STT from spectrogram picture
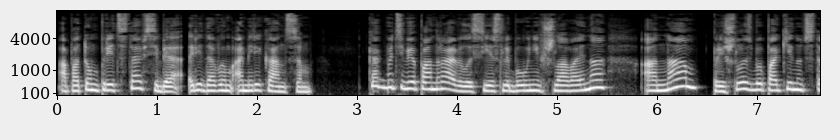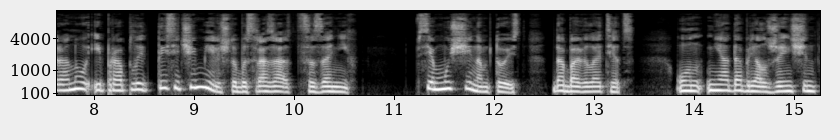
А потом представь себя рядовым американцем. Как бы тебе понравилось, если бы у них шла война, а нам пришлось бы покинуть страну и проплыть тысячи миль, чтобы сразиться за них? Всем мужчинам, то есть, добавил отец. Он не одобрял женщин,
